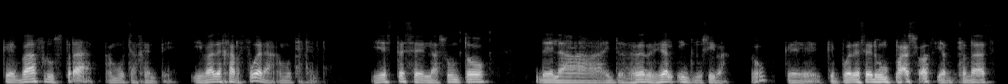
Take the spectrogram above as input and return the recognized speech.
que va a frustrar a mucha gente y va a dejar fuera a mucha gente. Y este es el asunto de la inteligencia artificial inclusiva, ¿no? que, puede ser un paso hacia atrás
